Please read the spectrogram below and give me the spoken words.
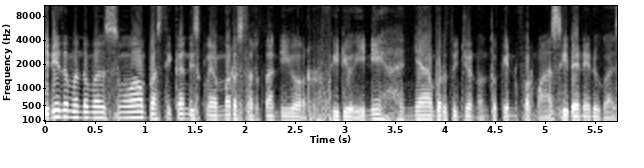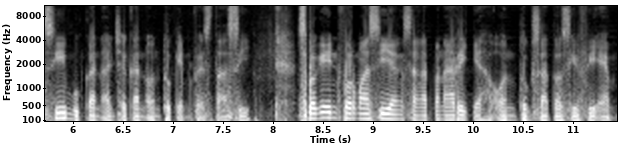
Jadi teman-teman semua pastikan disclaimer serta dior. Video ini hanya bertujuan untuk informasi dan edukasi bukan ajakan untuk investasi. Sebagai informasi yang sangat menarik ya untuk Satoshi VM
